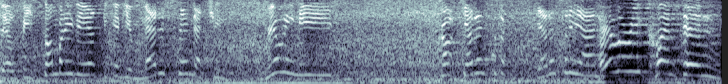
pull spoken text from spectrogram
There'll be somebody there to give you medicine that you really need. Go, get into the get into the end. Hillary Clinton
